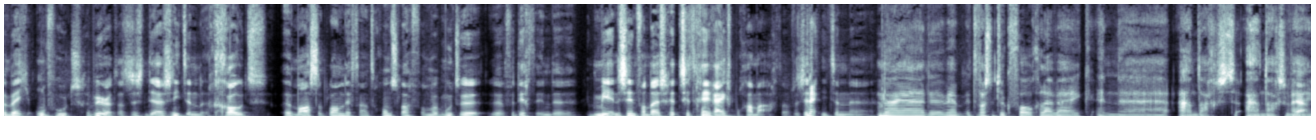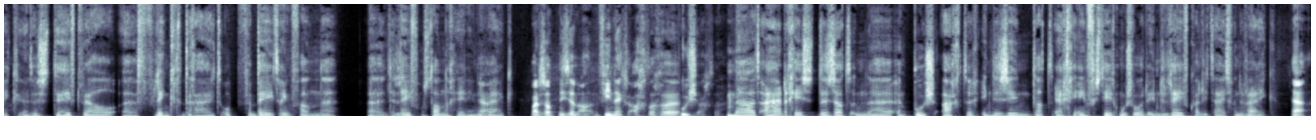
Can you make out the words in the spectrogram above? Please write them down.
een beetje onverhoeds gebeurd. Dat is, daar is niet een groot uh, masterplan ligt aan het grondslag van we moeten uh, verdichten in de meer in de zin van daar zit geen rijksprogramma achter. Er zit nee. niet een. Uh... Nou ja, de, het was natuurlijk Vogelaarwijk en aandachts, aandachtswijk. Ja. Dus het heeft wel flink gedraaid op verbetering van uh, de leefomstandigheden in de wijk. Maar er zat niet een Phoenix-achtige push achter? Nou, het aardige is, er zat een, uh, een push achter in de zin dat er geïnvesteerd moest worden in de leefkwaliteit van de wijk. Ja.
